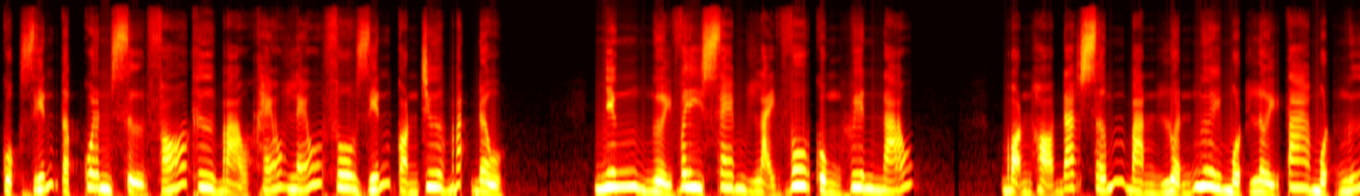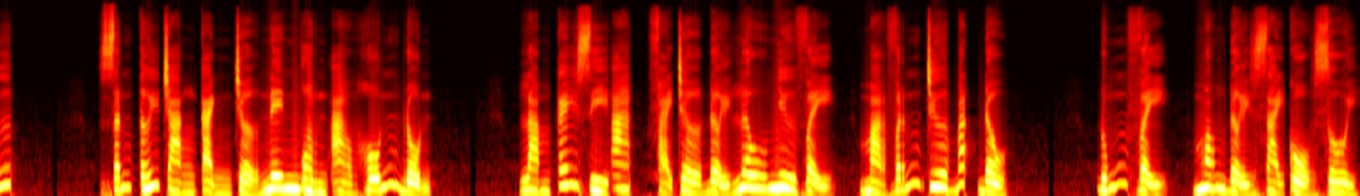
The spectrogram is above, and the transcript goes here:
Cuộc diễn tập quân sự phó thư bảo khéo léo phô diễn còn chưa bắt đầu. Nhưng người vây xem lại vô cùng huyên náo. Bọn họ đã sớm bàn luận ngươi một lời ta một ngữ. Dẫn tới tràng cảnh trở nên ồn ào hỗn độn. Làm cái gì à, phải chờ đợi lâu như vậy mà vẫn chưa bắt đầu. Đúng vậy, mong đợi dài cổ rồi.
